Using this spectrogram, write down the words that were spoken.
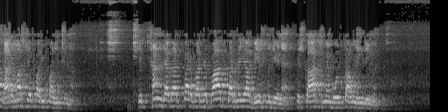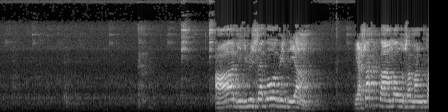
धर्म से परिपंथन शिक्षण जगत पर वज्रपात कर दिया भीष्म जी ने, इसका अर्थ मैं बोलता हूँ हिंदी में। सबो विद्या यशक काम समत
